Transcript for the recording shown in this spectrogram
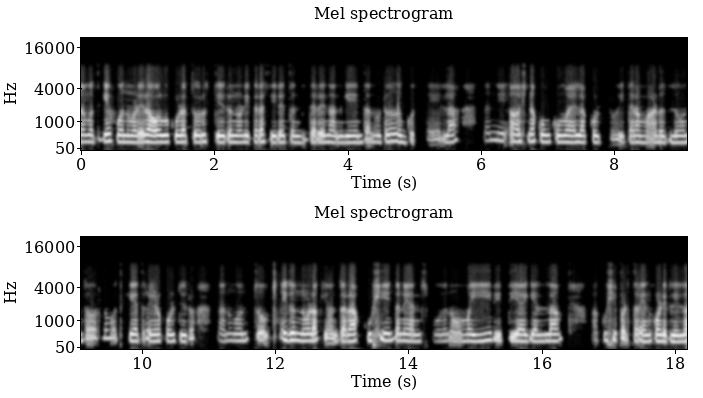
ನಮ್ಮ ಅತ್ತಿಗೆ ಫೋನ್ ಮಾಡಿದ್ರು. ಅವ್ರಿಗೂ ಕೂಡ ತೋರಿಸ್ತಿದ್ರು. ನೋಡಿ, ಈ ಥರ ಸೀರೆ ತಂದಿದ್ದಾರೆ. ನನಗೆ ಅಂತ ಅಂದ್ಬಿಟ್ಟು ನನಗೆ ಗೊತ್ತೇ ಇಲ್ಲ. ನನ್ನ ಅರ್ಶಿನ ಕುಂಕುಮ ಎಲ್ಲ ಕೊಟ್ಟು ಈ ಥರ ಮಾಡಿದ್ಲು ಅಂತ ಅವ್ರು ನಮ್ಮ ಅತ್ತಿಗೆ ಹತ್ರ ಹೇಳ್ಕೊಳ್ತಿದ್ರು. ನನಗಂತೂ ಇದನ್ನ ನೋಡೋಕ್ಕೆ ಒಂಥರ ಖುಷಿ ಅಂತಲೇ ಅನಿಸ್ಬೋದು. ನಮ್ಮಮ್ಮ ಈ ರೀತಿಯಾಗಿ ಎಲ್ಲ ಖುಷಿ ಪಡ್ತಾರೆ ಅಂದ್ಕೊಂಡಿರ್ಲಿಲ್ಲ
